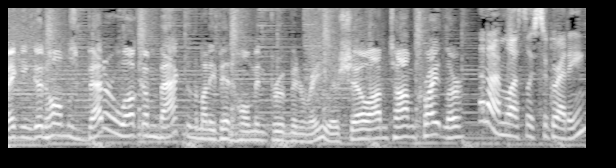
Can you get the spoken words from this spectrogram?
Making good homes better. Welcome back to the Money Pit Home Improvement Radio Show. I'm Tom Kraeutler. And I'm Leslie Segrete.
